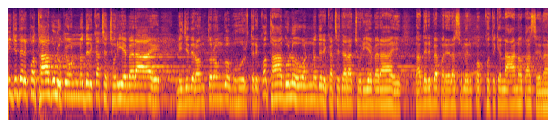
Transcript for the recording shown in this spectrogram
নিজেদের কথাগুলোকে অন্যদের কাছে ছড়িয়ে বেড়ায়, নিজেদের অন্তরঙ্গ মুহূর্তের কথাগুলো অন্যদের কাছে যারা ছড়িয়ে বেড়ায়, তাদের ব্যাপারে রাসুলের পক্ষ থেকে লানত আসে না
